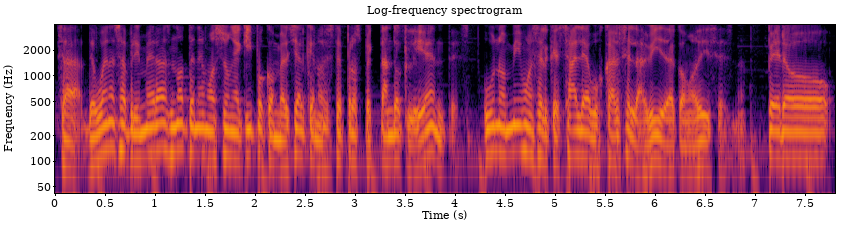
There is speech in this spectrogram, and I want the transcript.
O sea, de buenas a primeras no tenemos un equipo comercial que nos esté prospectando clientes. Uno mismo es el que sale a buscarse la vida, como dices, ¿no? Pero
